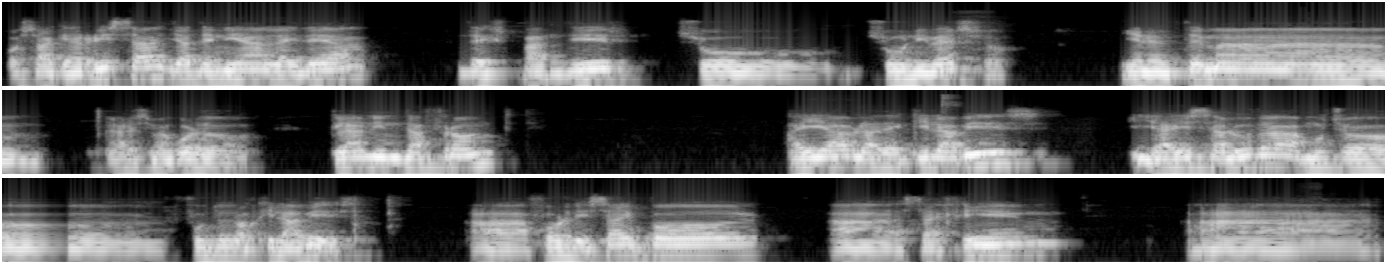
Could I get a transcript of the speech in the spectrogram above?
O sea que Risa ya tenía la idea de expandir su, universo. Y en el tema, a ver si me acuerdo, Clan in the Front, ahí habla de Kill y ahí saluda a muchos futuros Kill a Four Disciple, a Sahim, a,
